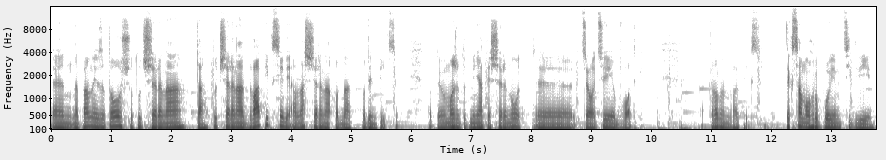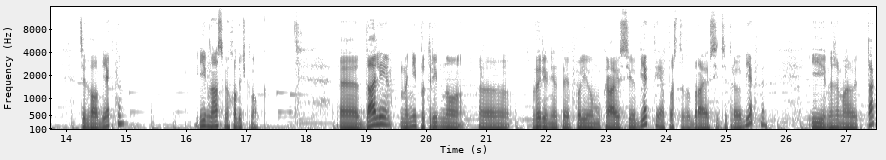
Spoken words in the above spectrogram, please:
Е, напевно, із-за того, що тут ширина. Так, тут ширина 2 пікселі, а в нас ширина 1, 1 піксель. Тобто ми можемо тут міняти ширину е, цього, цієї обводки. Так, робимо 2 пікселі. Так само групуємо ці, дві, ці два об'єкти. І в нас виходить кнопка. Е, далі мені потрібно е, вирівняти по лівому краю всі об'єкти. Я просто вибираю всі ці три об'єкти і нажимаю так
